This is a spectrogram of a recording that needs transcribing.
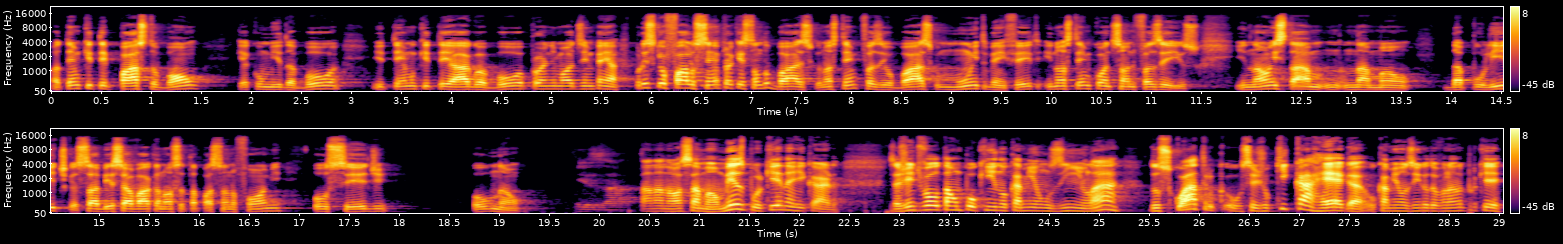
Nós temos que ter pasto bom, que é comida boa, e temos que ter água boa para o animal desempenhar. Por isso que eu falo sempre a questão do básico. Nós temos que fazer o básico muito bem feito e nós temos condição de fazer isso. E não está na mão da política saber se a vaca nossa está passando fome ou sede ou não. Exato. Está na nossa mão. Mesmo porque, né, Ricardo? Se a gente voltar um pouquinho no caminhãozinho lá, dos quatro, ou seja, o que carrega o caminhãozinho que eu estou falando, porque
